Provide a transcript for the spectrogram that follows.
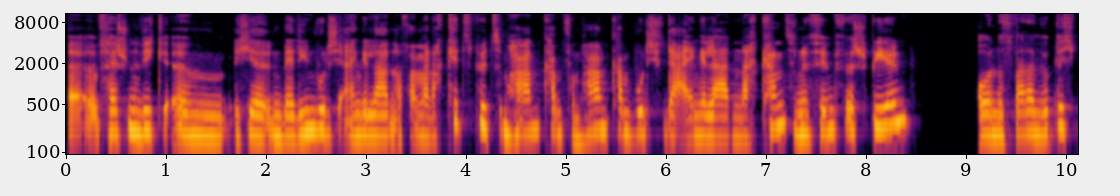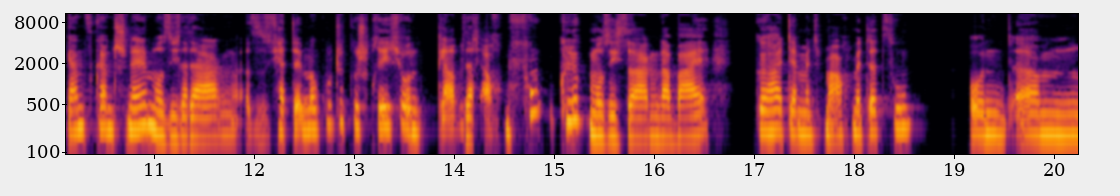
äh, Fashion Week ähm, hier in Berlin wurde ich eingeladen, auf einmal nach Kitzbühel zum Hahnkampf. Vom Hahnkampf wurde ich wieder eingeladen nach Cannes zu den Filmfestspielen. Und es war dann wirklich ganz, ganz schnell, muss ich sagen. Also ich hatte immer gute Gespräche und glaube ich auch ein Funken Glück, muss ich sagen, dabei. Gehört ja manchmal auch mit dazu. Und ähm,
